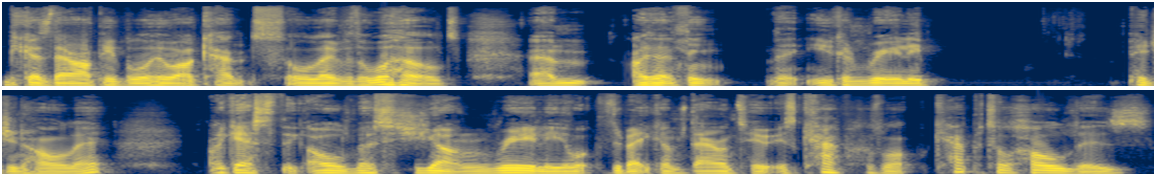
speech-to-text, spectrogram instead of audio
because there are people who are cunts all over the world. Um, I don't think that you can really pigeonhole it. I guess the old versus young, really, what the debate comes down to is capital capital holders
